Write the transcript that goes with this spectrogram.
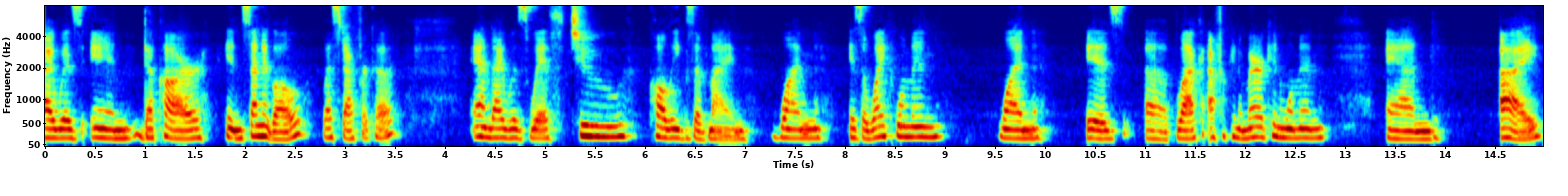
I was in dakar in senegal west africa and i was with two colleagues of mine one is a white woman one is a black african american woman and i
